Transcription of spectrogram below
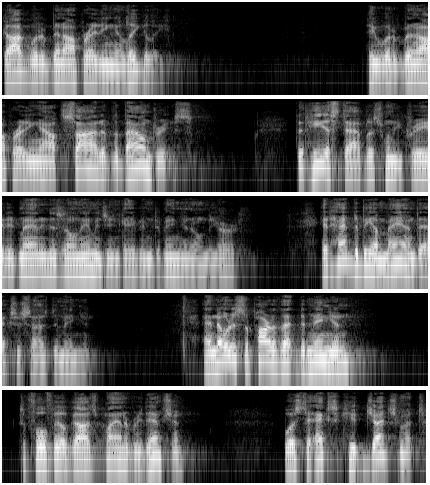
God would have been operating illegally. He would have been operating outside of the boundaries that He established when He created man in His own image and gave him dominion on the earth. It had to be a man to exercise dominion. And notice a part of that dominion to fulfill God's plan of redemption was to execute judgment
